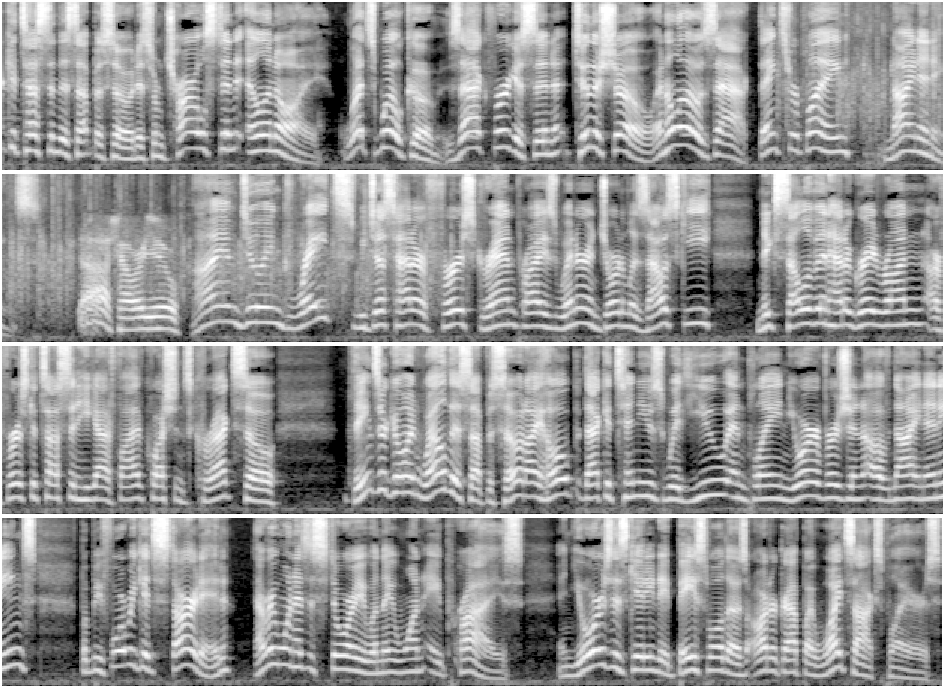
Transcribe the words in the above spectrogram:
Contestant this episode is from Charleston, Illinois. Let's welcome Zach Ferguson to the show. And hello, Zach. Thanks for playing nine innings. Gosh, how are you? I am doing great. We just had our first grand prize winner in Jordan Lazowski. Nick Sullivan had a great run. Our first contestant, he got five questions correct. So things are going well this episode. I hope that continues with you and playing your version of nine innings. But before we get started, everyone has a story when they won a prize. And yours is getting a baseball that was autographed by White Sox players.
